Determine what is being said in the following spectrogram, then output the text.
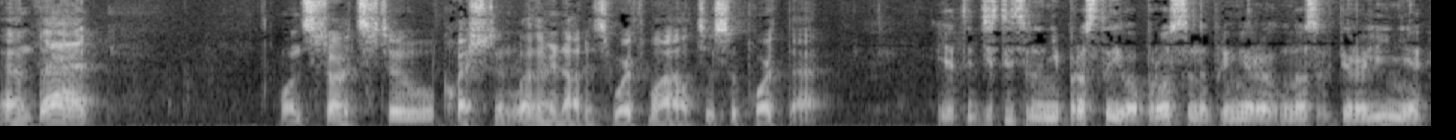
And that, one starts to question whether or not it's worthwhile to support that. Это действительно непростые вопросы. Например, у нас в Берлине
